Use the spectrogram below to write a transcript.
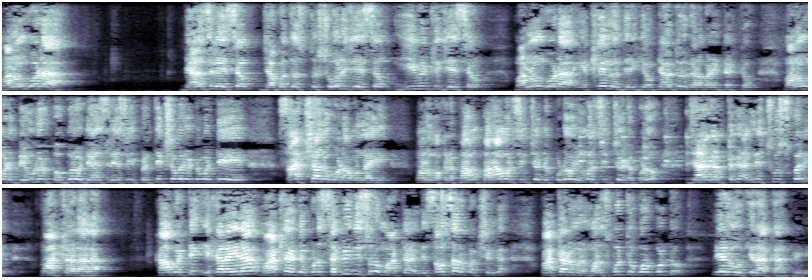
మనం కూడా డ్యాన్సులు వేసాం జబర్దస్త్ షోలు చేసాం ఈవెంట్లు చేసాం. మనం కూడా ఇట్లేలో తిరిగాం ట్యాటూలు కనబడేటట్టు. మనం కూడా బెంగళూరు పబ్బులో డ్యాన్సులు వేసి. ప్రత్యక్షమైనటువంటి సాక్ష్యాలు కూడా ఉన్నాయి. మనం అక్కడ పరామర్శించేటప్పుడు విమర్శించేటప్పుడు జాగ్రత్తగా అన్ని చూసుకొని మాట్లాడాలా. కాబట్టి ఇకనైనా మాట్లాడేటప్పుడు సభ్య దిశలో మాట్లాడండి. సంసార పక్షంగా మాట్లాడమని మనస్ఫూర్తిగా కోరుకుంటూ నేను కిరా కార్పిణి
